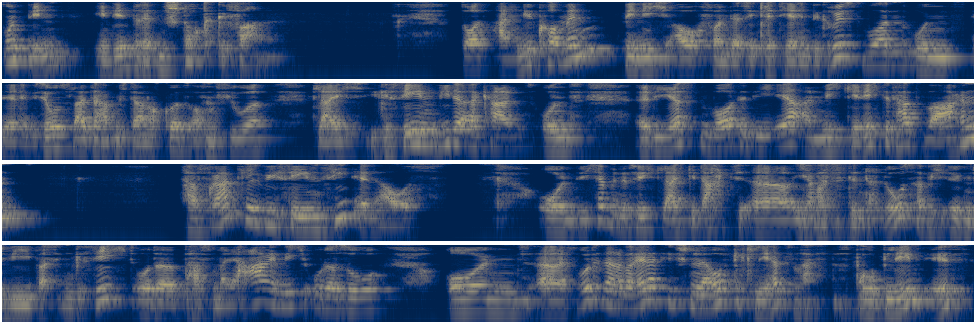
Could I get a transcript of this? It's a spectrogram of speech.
und bin in den dritten Stock gefahren. Dort angekommen bin ich auch von der Sekretärin begrüßt worden und der Revisionsleiter hat mich da noch kurz auf dem Flur gleich gesehen, wiedererkannt und äh, die ersten Worte, die er an mich gerichtet hat, waren, Herr Frankel, wie sehen Sie denn aus? Und ich habe mir natürlich gleich gedacht, äh, ja, was ist denn da los? Habe ich irgendwie was im Gesicht oder passen meine Haare nicht oder so? Und äh, es wurde dann aber relativ schnell aufgeklärt, was das Problem ist.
